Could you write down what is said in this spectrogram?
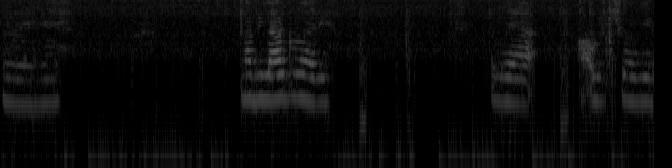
Şöyle. Abi lag var ya. Dur ya. Avuç alayım.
